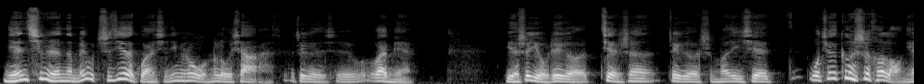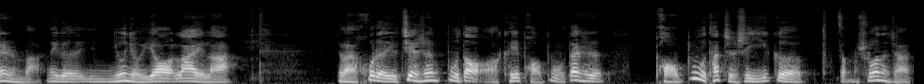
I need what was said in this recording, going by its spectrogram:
年轻人呢没有直接的关系。你比如说我们楼下这个是外面也是有这个健身，这个什么一些，我觉得更适合老年人吧。那个扭扭腰、拉一拉，对吧？或者有健身步道啊，可以跑步。但是跑步它只是一个怎么说呢？啥？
